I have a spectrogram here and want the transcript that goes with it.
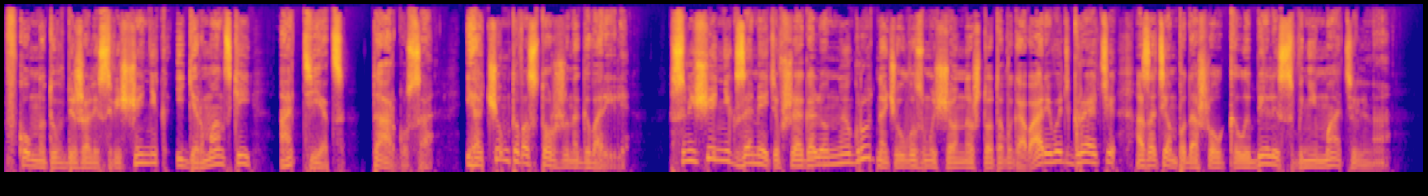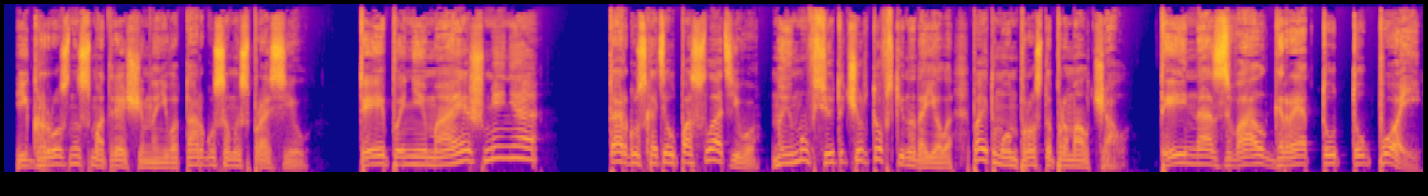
В комнату вбежали священник и германский отец Таргуса и о чем-то восторженно говорили. Священник, заметивший оголенную грудь, начал возмущенно что-то выговаривать Грете, а затем подошел к колыбели с внимательно – и грозно смотрящим на него Таргусом и спросил. «Ты понимаешь меня?» Таргус хотел послать его, но ему все это чертовски надоело, поэтому он просто промолчал. «Ты назвал Грету тупой!»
